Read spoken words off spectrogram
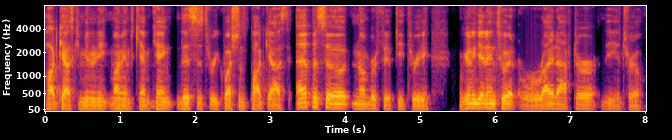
podcast community? My name is Cam King. This is Three Questions Podcast, episode number 53. We're going to get into it right after the intro.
